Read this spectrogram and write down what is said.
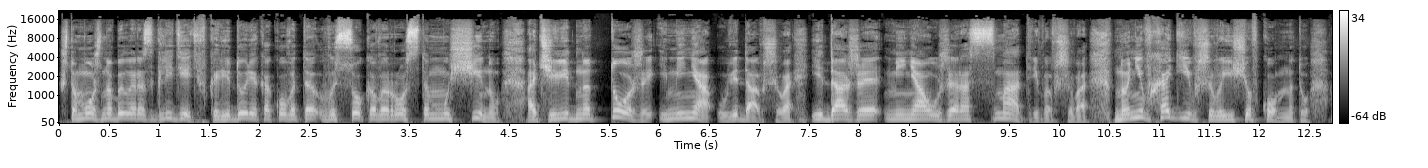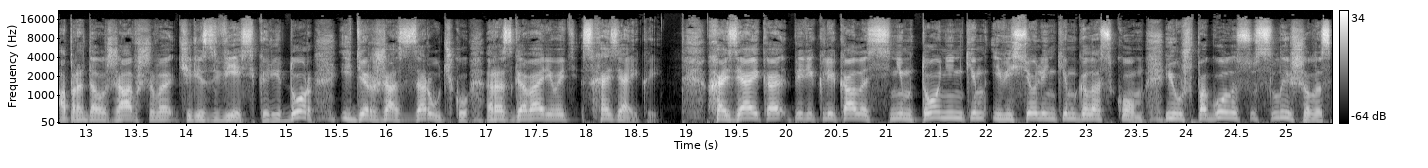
что можно было разглядеть в коридоре какого-то высокого ростом мужчину, очевидно, тоже и меня увидавшего, и даже меня уже рассматривавшего, но не входившего еще в комнату, а продолжавшего через весь коридор и, держась за ручку, разговаривать с хозяйкой. Хозяйка перекликалась с ним тоненьким и веселеньким голоском, и уж по голосу слышалось,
